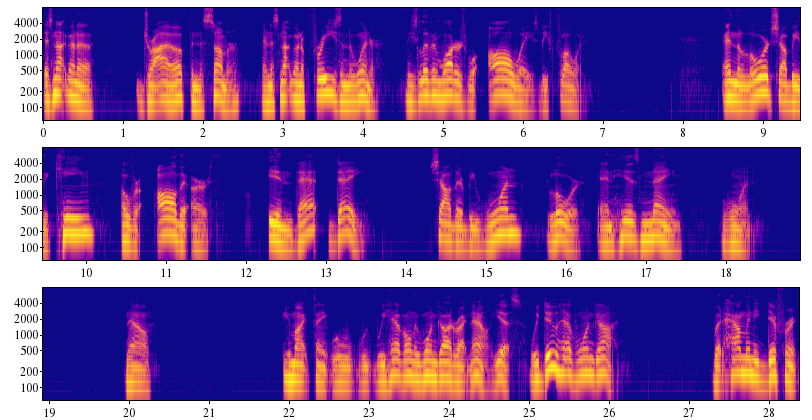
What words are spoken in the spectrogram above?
it's not going to dry up in the summer, and it's not going to freeze in the winter. These living waters will always be flowing. And the Lord shall be the king over all the earth. In that day shall there be one Lord, and his name one. Now, you might think, well, we have only one God right now. Yes, we do have one God. But how many different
